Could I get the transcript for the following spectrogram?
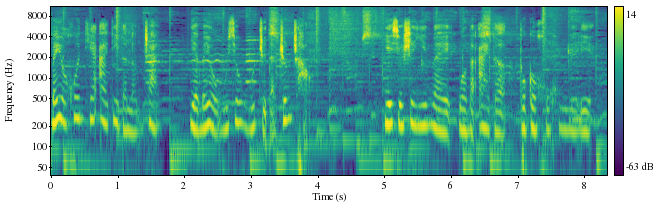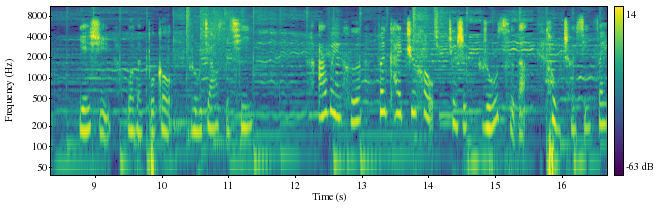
没有昏天暗地的冷战，也没有无休无止的争吵。也许是因为我们爱的不够轰轰烈烈，也许我们不够如胶似漆。而为何分开之后却是如此的痛彻心扉？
